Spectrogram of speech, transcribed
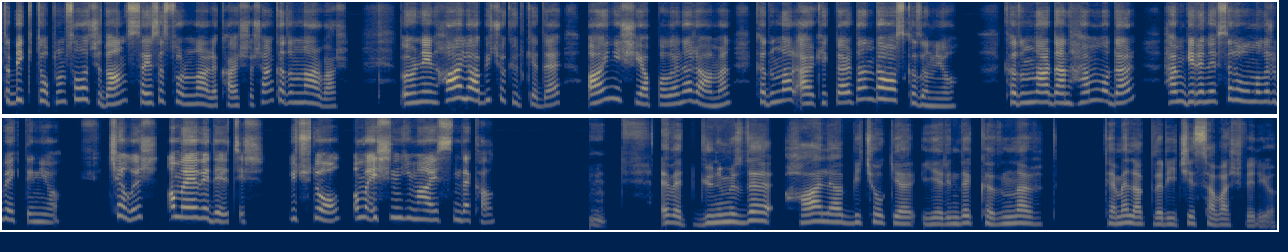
Tabii ki toplumsal açıdan sayısız sorunlarla karşılaşan kadınlar var. Örneğin hala birçok ülkede aynı işi yapmalarına rağmen kadınlar erkeklerden daha az kazanıyor. Kadınlardan hem modern hem geleneksel olmaları bekleniyor. Çalış ama eve de yetiş. Güçlü ol ama eşinin himayesinde kal. Evet, günümüzde hala birçok yer yerinde kadınlar temel hakları için savaş veriyor.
